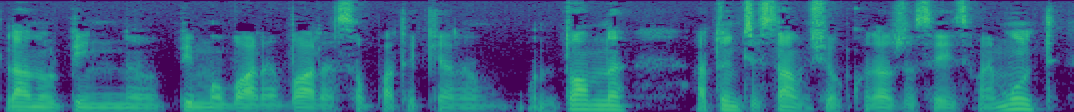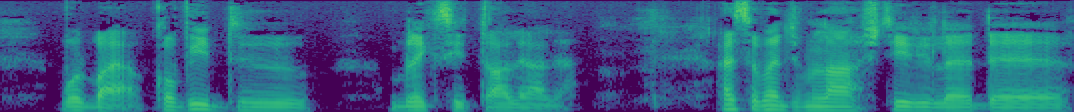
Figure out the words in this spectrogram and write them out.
la anul prin uh, primăvară, vară sau poate chiar în toamnă, atunci să am și eu curajul să ies mai mult. Vorba aia, COVID, uh, Brexit, ale alea. Hai să mergem la știrile de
